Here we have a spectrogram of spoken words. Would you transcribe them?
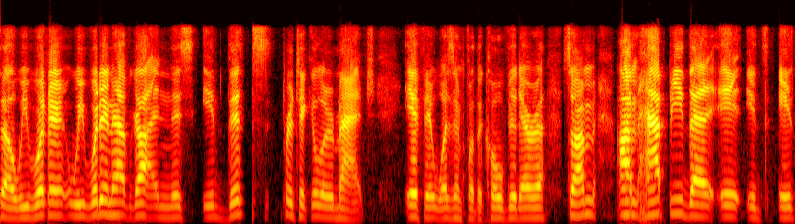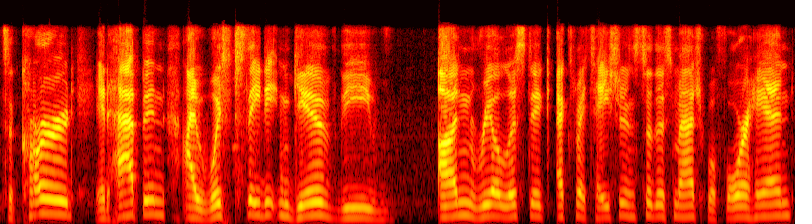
So we wouldn't we wouldn't have gotten this in this particular match if it wasn't for the COVID era. So I'm I'm happy that it, it's it's occurred. It happened. I wish they didn't give the unrealistic expectations to this match beforehand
